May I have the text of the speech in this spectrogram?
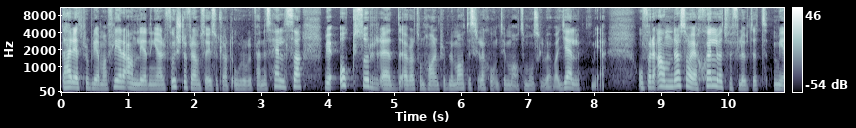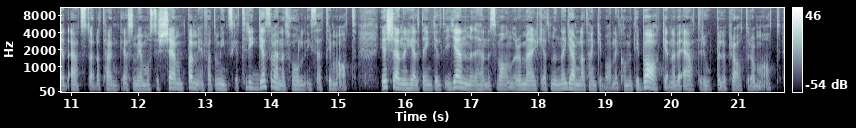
det här är ett problem av flera anledningar. Först och främst är jag såklart orolig för hennes hälsa, men jag är också rädd över att hon har en problematisk relation till mat som hon skulle behöva hjälp med. Och för det andra så har jag själv ett förflutet med ätstörda tankar som jag måste kämpa med för att de inte ska triggas av hennes förhållningssätt till mat. Jag känner helt enkelt igen mig i hennes vanor och märker att mina gamla tankebanor kommer tillbaka när vi äter ihop eller pratar om mat.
